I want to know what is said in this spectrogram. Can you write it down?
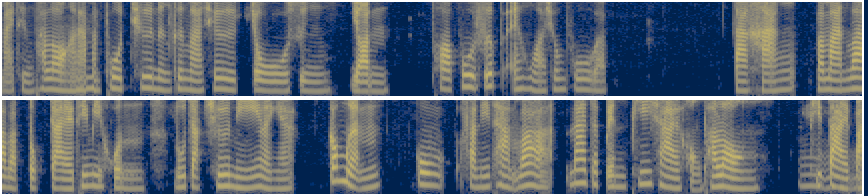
หมายถึงพระรองอะนะมันพูดชื่อหนึ่งขึ้นมาชื่อโจซึงยอน พอพูดฟึบไอ้หัวชมพูแบบ ตาค้างประมาณว่าแบบตกใจที่มีคนรู้จักชื่อนี้อะไรเงี้ย ก็เหมือนกูสันนิษฐานว่าน่าจะเป็นพี่ชายของพระรองที่ตายไป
